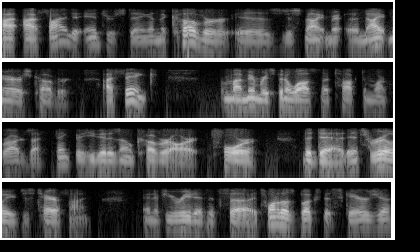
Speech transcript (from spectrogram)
I, I find it interesting, and the cover is just nightmare, a nightmarish cover. I think, from my memory, it's been a while since I talked to Mark Rogers. I think that he did his own cover art for The Dead. It's really just terrifying, and if you read it, it's uh, it's one of those books that scares you.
